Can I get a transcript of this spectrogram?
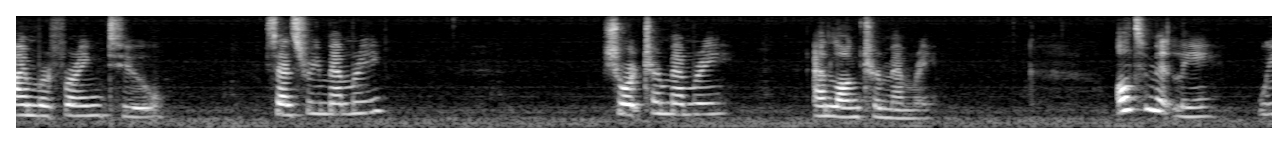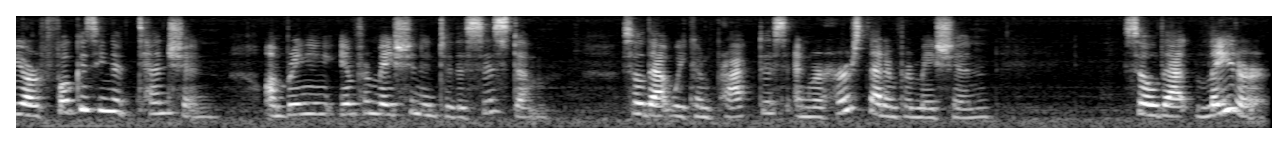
I'm referring to sensory memory, short-term memory, and long-term memory. Ultimately, we are focusing attention on bringing information into the system so that we can practice and rehearse that information so that later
